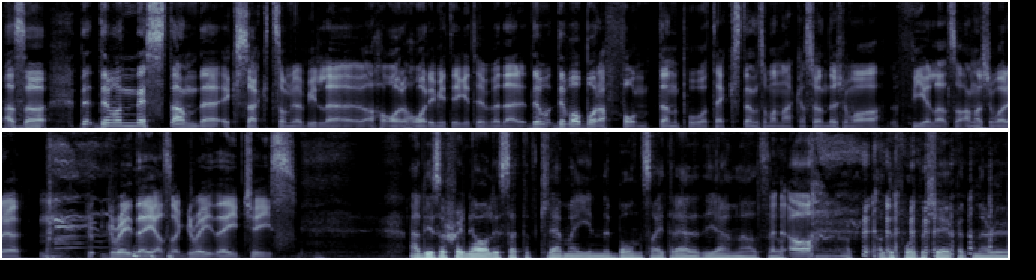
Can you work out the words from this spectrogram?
Alltså, det, det var nästan det exakt som jag ville eh, ha, ha i mitt eget huvud där. Det, var- det var bara fonten på texten som han hackade sönder som var fel alltså. Annars var det mm, gr- grade A alltså, grade A cheese. Ja, det är så genialiskt sätt att klämma in bonsai-trädet i Gävle alltså. Ja, Att du får det på köpet när du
